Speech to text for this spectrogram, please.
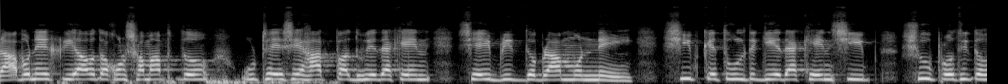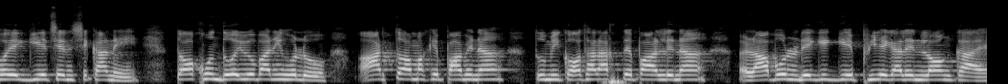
রাবণের ক্রিয়াও তখন সমাপ্ত। উঠে এসে হাত পা ধুয়ে দেখেন সেই বৃদ্ধ ব্রাহ্মণ নেই। শিবকে তুলতে গিয়ে দেখেন শিব সুপ্রথিত হয়ে গিয়েছেন সেখানে। তখন দৈববাণী হলো, আর তো আমাকে পাবে না, তুমি কথা রাখতে পারলে না রাবণ রেগে গিয়ে ফিরে গেলেন লঙ্কায়।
